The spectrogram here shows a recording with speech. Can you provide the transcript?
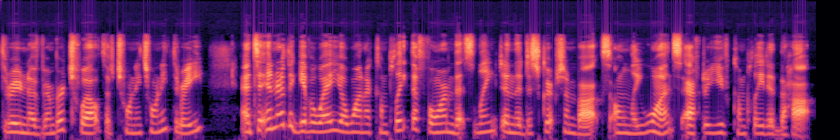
through November 12th of 2023. And to enter the giveaway, you'll want to complete the form that's linked in the description box only once after you've completed the hop.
